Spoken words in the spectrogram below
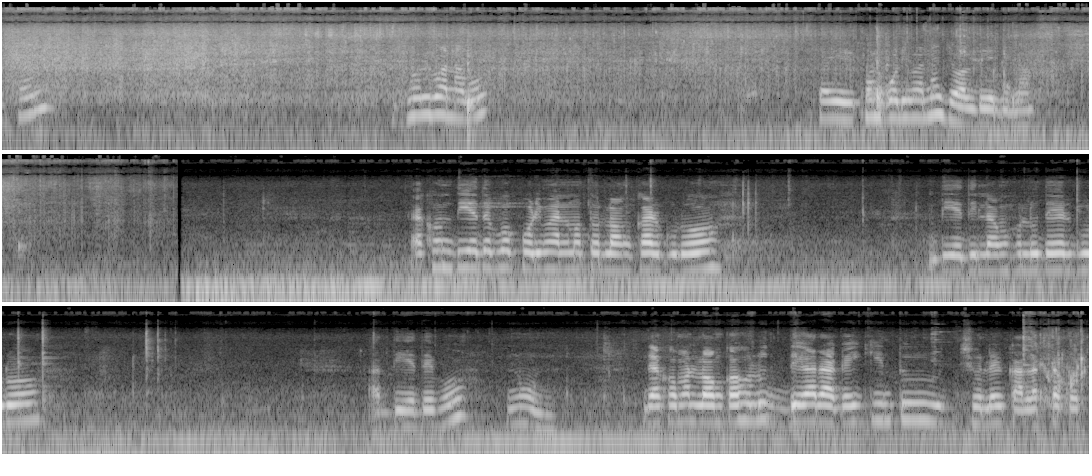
এখন ঝোল বানাবো। তাই এরকম পরিমাণে জল দিয়ে দিলাম। এখন দিয়ে দেব পরিমাণ মতো লঙ্কার গুঁড়ো। দিয়ে দিলাম হলুদের গুঁড়ো। আর দিয়ে দেব নুন। দেখো আমার লঙ্কা হলুদ দেওয়ার আগেই কিন্তু ঝোলের কালারটা কত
